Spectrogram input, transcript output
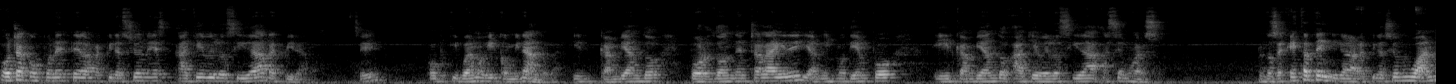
Otra componente de la respiración es a qué velocidad respiramos. ¿sí? Y podemos ir combinándolas, ir cambiando por dónde entra el aire y al mismo tiempo ir cambiando a qué velocidad hacemos eso. Entonces, esta técnica, la respiración One,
